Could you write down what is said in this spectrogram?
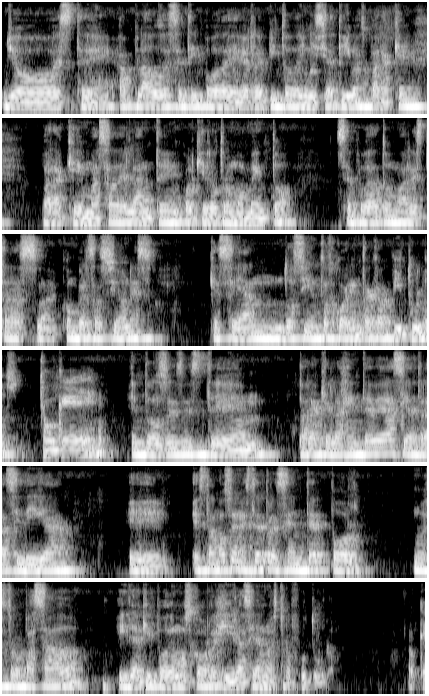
yo este aplaudo ese tipo de repito de iniciativas para que para que más adelante en cualquier otro momento se pueda tomar estas ah, conversaciones que sean 240 capítulos. Ok. Entonces, este, para que la gente vea hacia atrás y diga, eh, estamos en este presente por nuestro pasado y de aquí podemos corregir hacia nuestro futuro. Ok.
